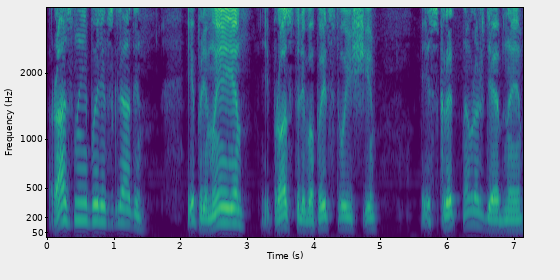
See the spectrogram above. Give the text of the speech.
Разные были взгляды, и прямые, и просто любопытствующие, и скрытно враждебные.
